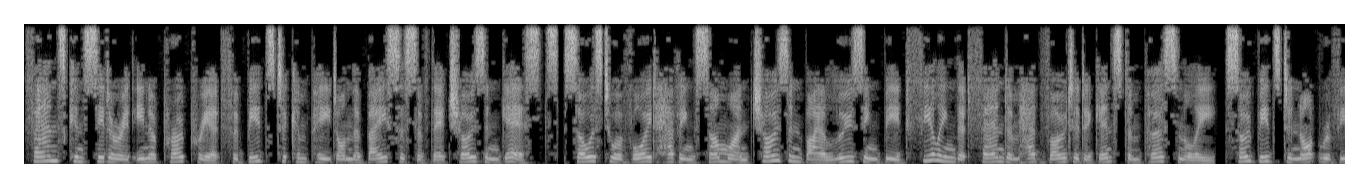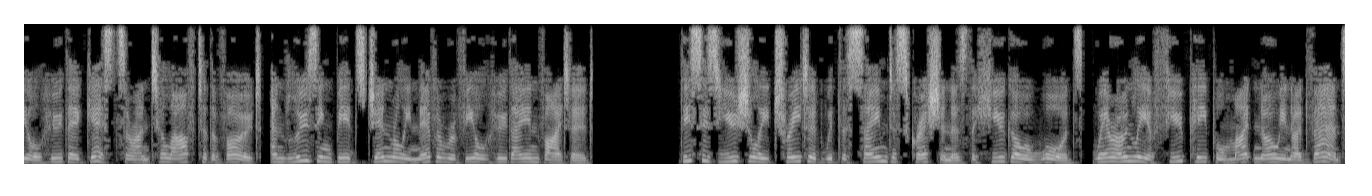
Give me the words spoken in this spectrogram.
Fans consider it inappropriate for bids to compete on the basis of their chosen guests so as to avoid having someone chosen by a losing bid feeling that fandom had voted against them personally, so bids do not reveal who their guests are until after the vote, and losing bids generally never reveal who they invited. This is usually treated with the same discretion as the Hugo Awards, where only a few people might know in advance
